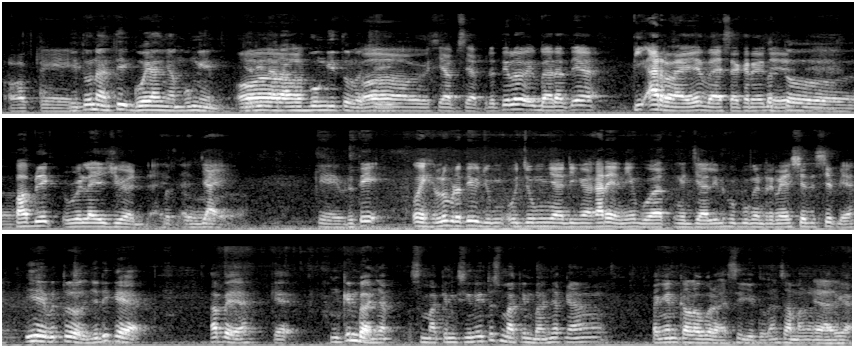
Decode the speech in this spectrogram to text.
Oke. itu nanti gue yang nyambungin. Jadi narang hubung gitu loh. Oh, siap siap. Berarti lo ibaratnya PR lah ya bahasa kerennya. ya. Betul. Public relation. Betul. Anjay. Oke, berarti Wih, lu berarti ujung-ujungnya di ngakarya nih buat ngejalin hubungan relationship ya? Iya betul. Jadi kayak apa ya? Kayak mungkin banyak semakin sini tuh semakin banyak yang pengen kolaborasi gitu kan sama Ya. karya.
